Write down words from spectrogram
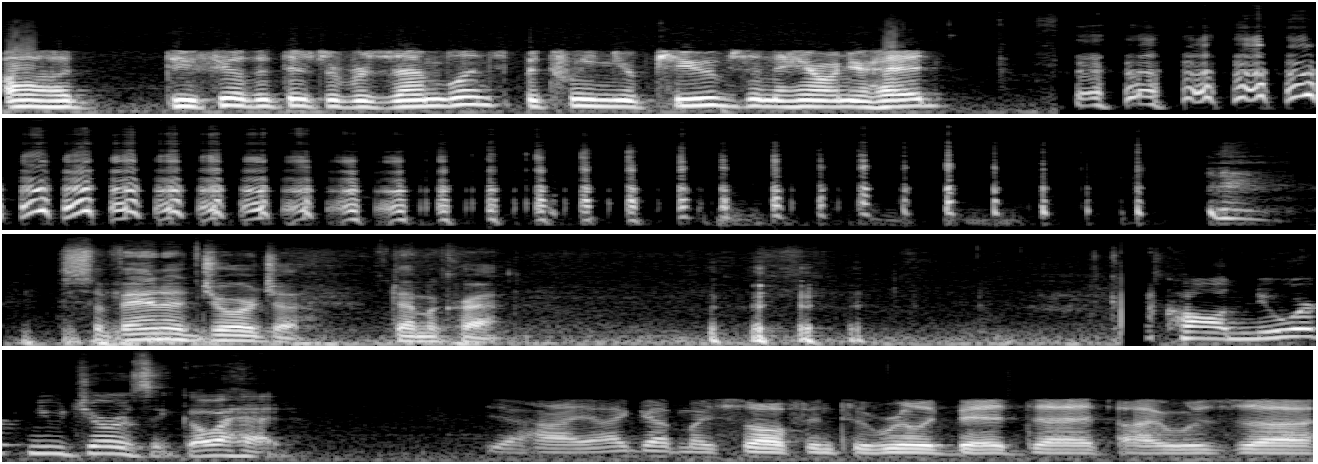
Uh, do you feel that there's a resemblance between your pubes and the hair on your head? Savannah, Georgia, Democrat. Call Newark, New Jersey. Go ahead. Yeah, hi. I got myself into really bad debt. I was uh,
